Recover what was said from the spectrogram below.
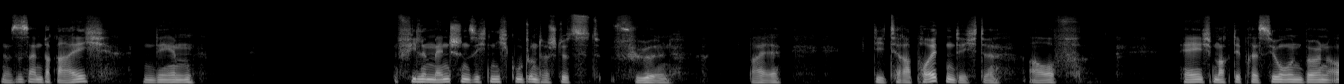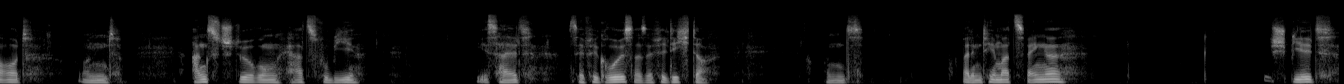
Das ist ein Bereich, in dem viele Menschen sich nicht gut unterstützt fühlen, weil die Therapeutendichte auf, hey, ich mache Depression, Burnout und Angststörung, Herzphobie, die ist halt sehr viel größer, sehr viel dichter. Und bei dem Thema Zwänge spielt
